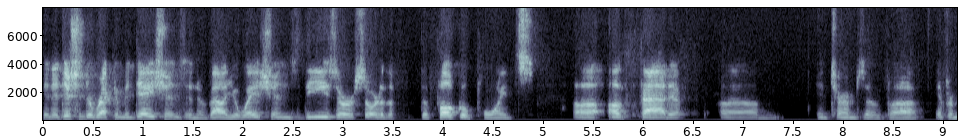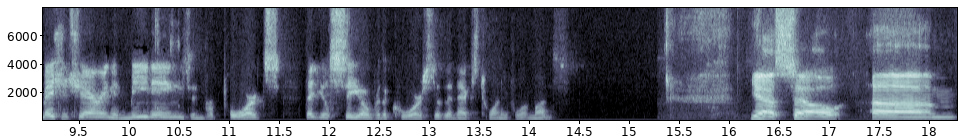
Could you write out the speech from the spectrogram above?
in addition to recommendations and evaluations, these are sort of the, the focal points uh, of FATF um, in terms of uh, information sharing and meetings and reports that you'll see over the course of the next 24 months. Yeah, so um,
